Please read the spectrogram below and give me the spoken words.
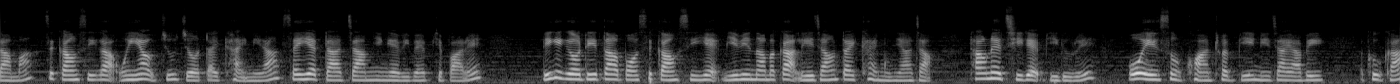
တာမှာစစ်ကောင်စီကဝင်ရောက်ကျူးကျော်တိုက်ခိုက်နေတာ၁၀ရက်တာကြာမြင့်ခဲ့ပြီပဲဖြစ်ပါတယ်။၄ကီကိုဒေတာပေါ်စစ်ကောင်စီရဲ့မြေပြင်သားမကလေကြောင်းတိုက်ခိုက်မှုများကြောင့်ထောင်နဲ့ချီတဲ့ပြည်သူတွေအိုးအိမ်စွန့်ခွာထွက်ပြေးနေကြရပြီးအခုခါ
